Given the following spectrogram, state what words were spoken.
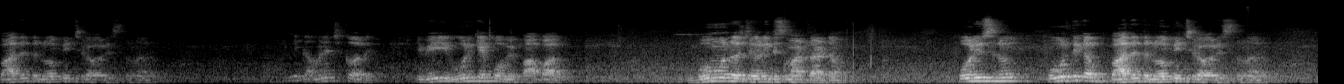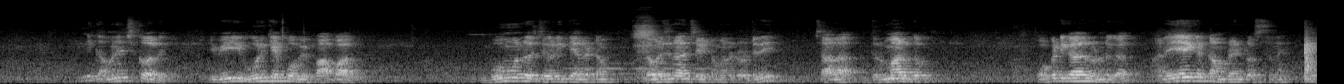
బాధ్యత లోపించి వ్యవహరిస్తున్నారు. అన్ని గమనించుకోవాలి. ఇవి ఊరికే పోవి పాపాలు. భూముల్లో జోలికి మాట్లాడడం. పోలీసులు పూర్తిగా బాధ్యత లోపించి వ్యవహరిస్తున్నారు. అన్ని గమనించుకోవాలి. ఇవి ఊరికే పోవి పాపాలు. భూముల్లో జోలికి వెళ్ళటం దౌర్జన్యాలు చేయటం అనేటువంటిది చాలా దుర్మార్గం. ఒకటి కాదు రెండు కాదు. అనేక కంప్లైంట్లు వస్తున్నాయి.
